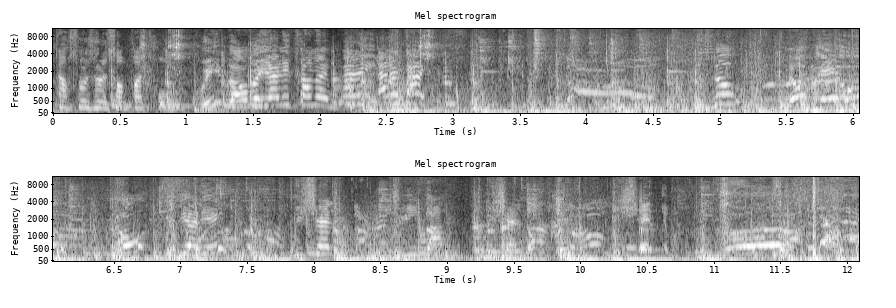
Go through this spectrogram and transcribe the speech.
perso, je le sens pas trop. Oui, bah on va y aller quand même. Allez, à l'attaque Non, non, eh oh Non, vous y allez Michel, tu y vas. Michel, non. Michel. Oh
